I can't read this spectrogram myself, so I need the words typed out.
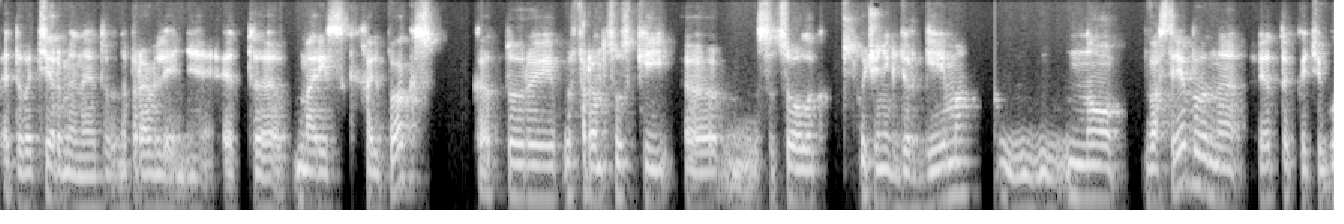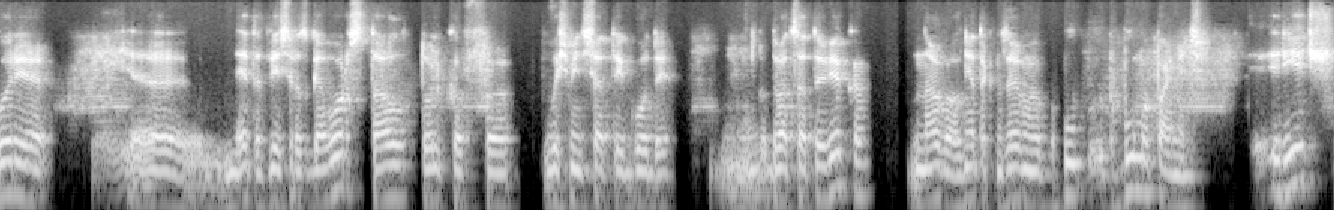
этого термина, этого направления, это Марис Хальпакс, который французский э, социолог, ученик Дюргейма. Но востребована эта категория этот весь разговор стал только в 80-е годы 20 века на волне так называемого бума памяти. Речь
